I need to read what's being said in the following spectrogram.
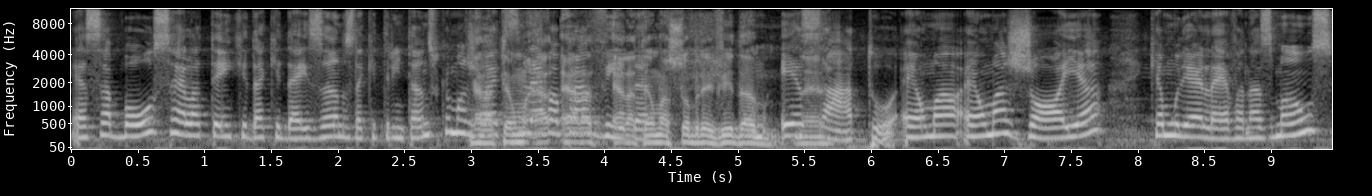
Essa bolsa ela tem que daqui 10 anos, daqui 30 anos, porque é uma joia que uma, se leva para a vida. Ela tem uma sobrevida. Né? Exato, né? é uma é uma joia que a mulher leva nas mãos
